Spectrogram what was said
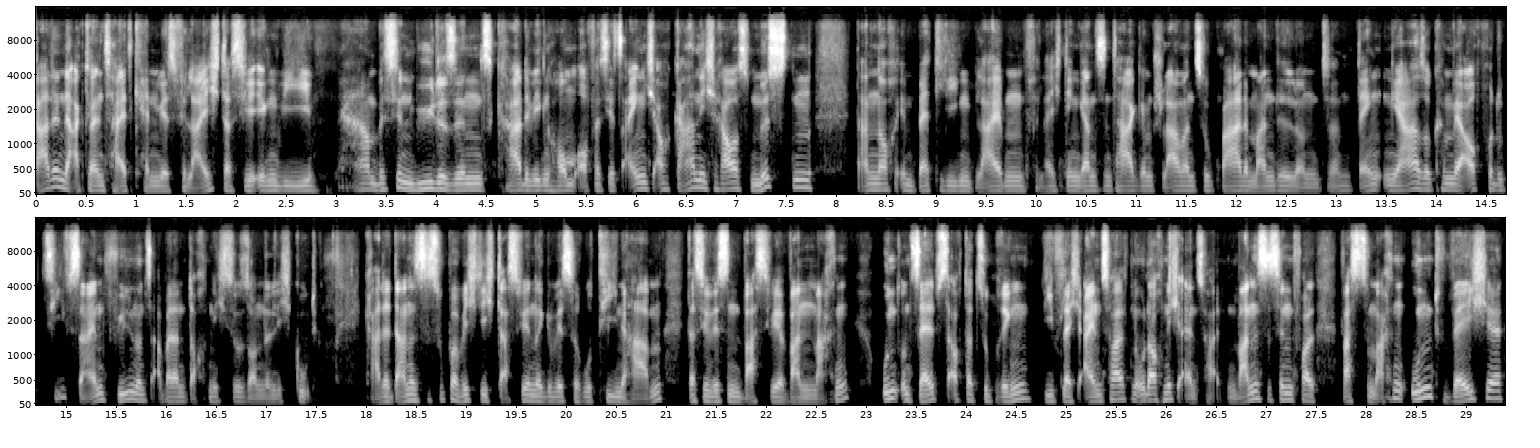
Gerade in der aktuellen Zeit kennen wir es vielleicht, dass wir irgendwie ja, ein bisschen müde sind, gerade wegen Homeoffice, jetzt eigentlich auch gar nicht raus müssten, dann noch im Bett liegen bleiben, vielleicht den ganzen Tag im Schlafanzug, Bademantel und äh, denken, ja, so können wir auch produktiv sein, fühlen uns aber dann doch nicht so sonderlich gut. Gerade dann ist es super wichtig, dass wir eine gewisse Routine haben, dass wir wissen, was wir wann machen und uns selbst auch dazu bringen, die vielleicht einzuhalten oder auch nicht einzuhalten. Wann ist es sinnvoll, was zu machen und welche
